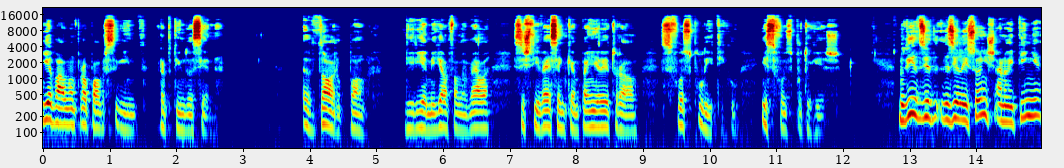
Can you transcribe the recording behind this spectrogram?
e abalam para o pobre seguinte, repetindo a cena. Adoro pobre, diria Miguel Falabella se estivesse em campanha eleitoral, se fosse político e se fosse português. No dia das eleições, à noitinha,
